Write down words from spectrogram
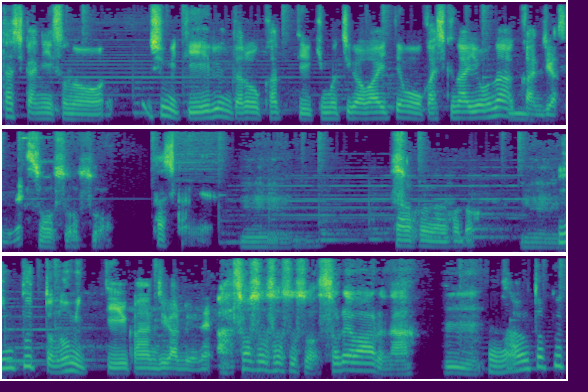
確かにその、趣味って言えるんだろうかっていう気持ちが湧いてもおかしくないような感じがするね。そうそうそ確かにね。う。うん。なるほど、なるほど。うん。インプットのみっていう感じがあるよね。あ、そうそうそうそうそう。それはあるな。うん。うんアウトプッ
